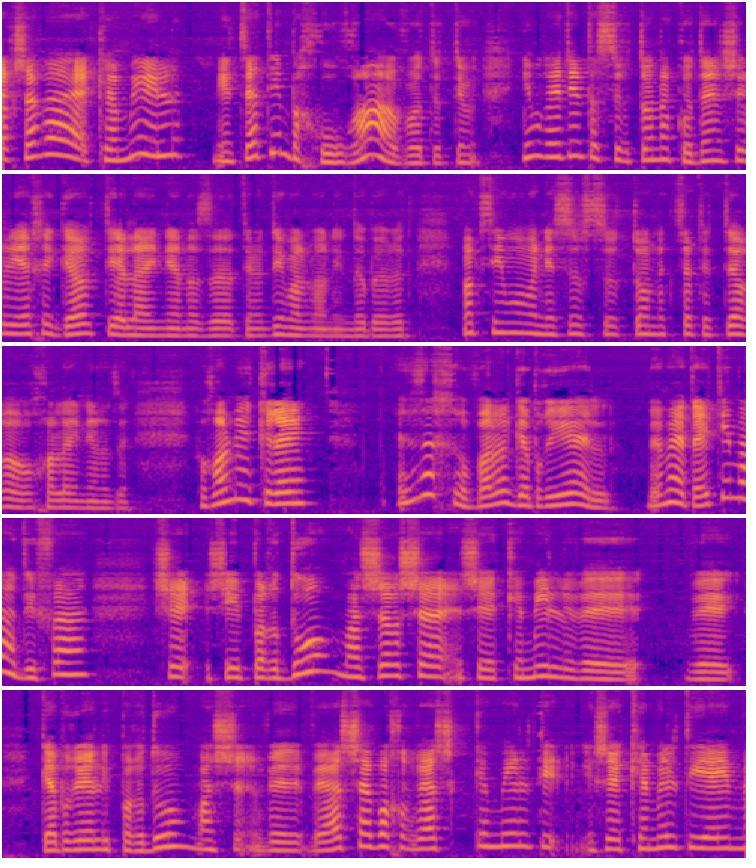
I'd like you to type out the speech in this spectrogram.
עכשיו קמיל נמצאת עם בחורה, ואתם, אם ראיתם את הסרטון הקודם שלי, איך הגבתי על העניין הזה, אתם יודעים על מה אני מדברת. מקסימום אני אעשה סרטון קצת יותר ארוך על העניין הזה. בכל מקרה, איזה חבל על גבריאל. באמת, הייתי מעדיפה ש, שיפרדו מאשר ש, שקמיל ו, וגבריאל ייפרדו, מש, ו, ואז, שהבח, ואז שקמיל, שקמיל תהיה עם,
